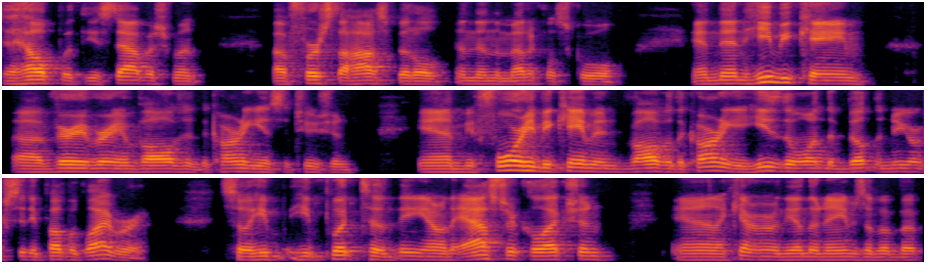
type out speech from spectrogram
to help with the establishment of first the hospital and then the medical school. And then he became uh, very very involved at the carnegie institution. And before he became involved with the Carnegie, he's the one that built the New York City Public Library. So he he put to the you know the Astor collection, and I can't remember the other names of it, but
